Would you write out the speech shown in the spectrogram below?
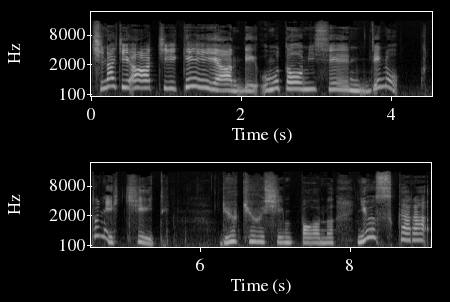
ちなじアーチケアンでうもとみせんでのことについて、琉球新報のニュースから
